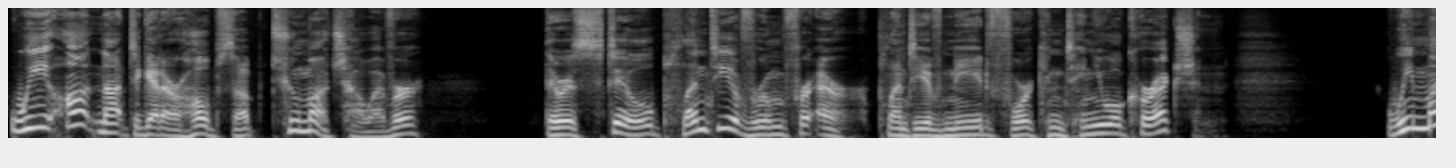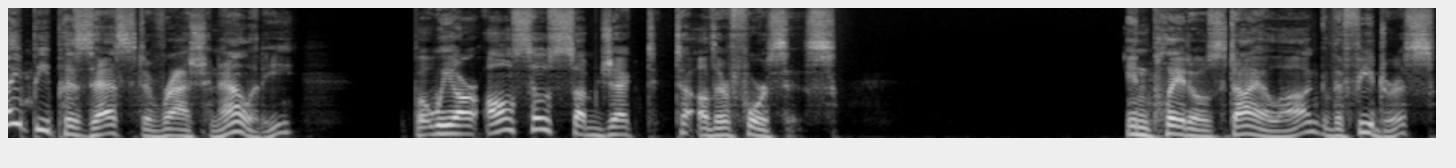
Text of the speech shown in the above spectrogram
We ought not to get our hopes up too much, however. There is still plenty of room for error, plenty of need for continual correction. We might be possessed of rationality, but we are also subject to other forces. In Plato's dialogue, the Phaedrus,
